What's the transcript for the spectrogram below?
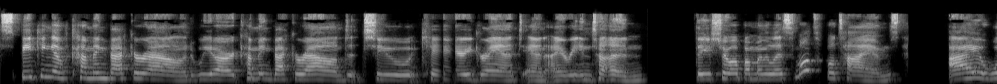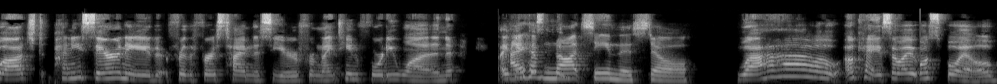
Speaking of coming back around, we are coming back around to Cary Grant and Irene Dunne. They show up on my list multiple times. I watched Penny Serenade for the first time this year from 1941. I, I have not the- seen this still. Wow. Okay, so I won't spoil.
